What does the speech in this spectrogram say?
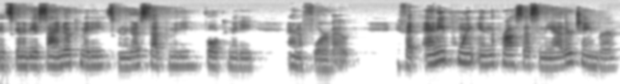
It's going to be assigned to a committee, it's going to go to subcommittee, full committee, and a floor vote. If at any point in the process in the other chamber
